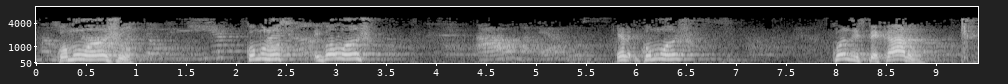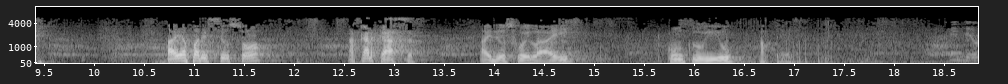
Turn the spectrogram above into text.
Uma Como um anjo. Então vivia Como luz, igual um anjo. A alma é a luz. Ele- como um anjo. Quando eles pecaram, aí apareceu só a carcaça. Aí Deus foi lá e concluiu a pele. Entendeu?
